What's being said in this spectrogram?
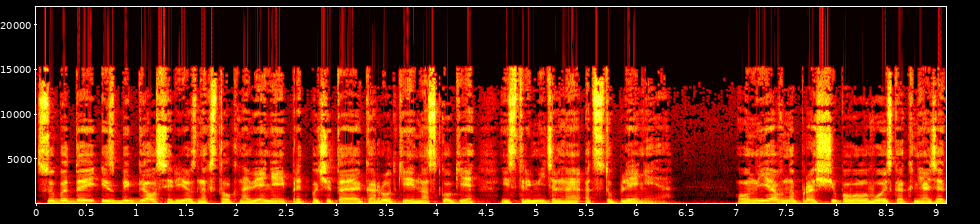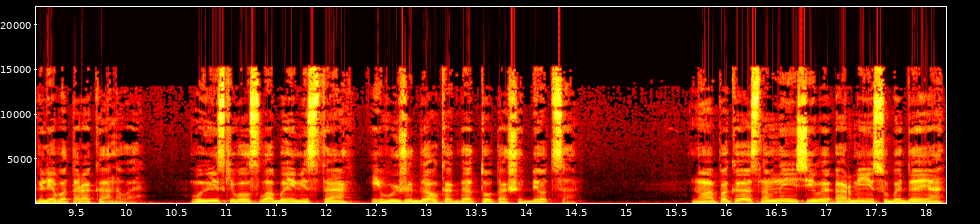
Субэдэй избегал серьезных столкновений, предпочитая короткие наскоки и стремительное отступление. Он явно прощупывал войско князя Глеба Тараканова – выискивал слабые места и выжидал, когда тот ошибется. Ну а пока основные силы армии Субэдея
